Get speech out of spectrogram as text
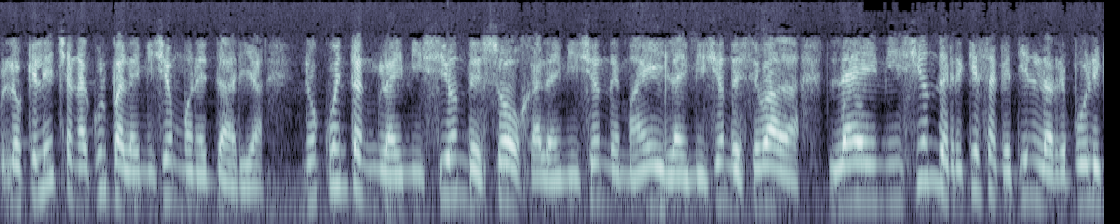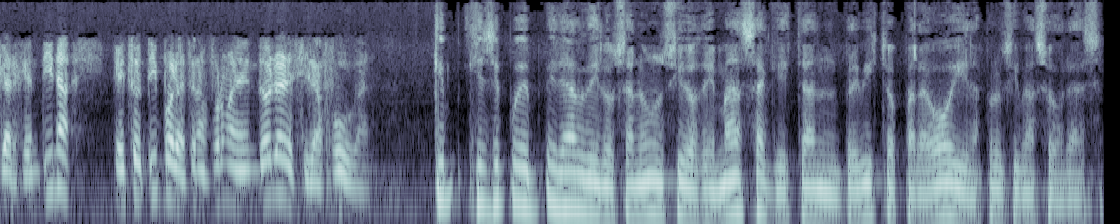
lo que le echan la culpa a la emisión monetaria, no cuentan la emisión de soja, la emisión de maíz, la emisión de cebada, la emisión de riqueza que tiene la República Argentina, estos tipos las transforman en dólares y la fugan. ¿Qué, se puede esperar de los anuncios de masa que están previstos para hoy en las próximas horas?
